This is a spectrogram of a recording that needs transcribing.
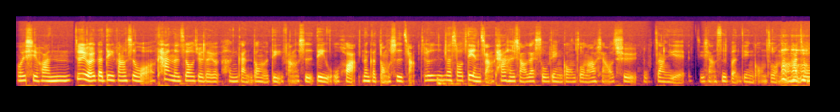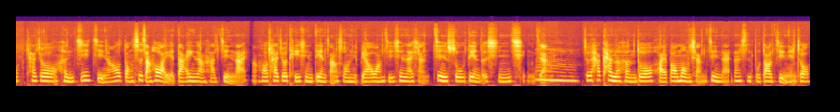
我喜欢，就有一个地方是我看了之后觉得有很感动的地方，是第五话那个董事长，就是那时候店长他很想要在书店工作，然后想要去五藏野吉祥寺本店工作，然后他就他就很积极，然后董事长后来也答应让他进来，然后。他就提醒店长说：“你不要忘记现在想进书店的心情。”这样，嗯、就是他看了很多怀抱梦想进来，但是不到几年就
